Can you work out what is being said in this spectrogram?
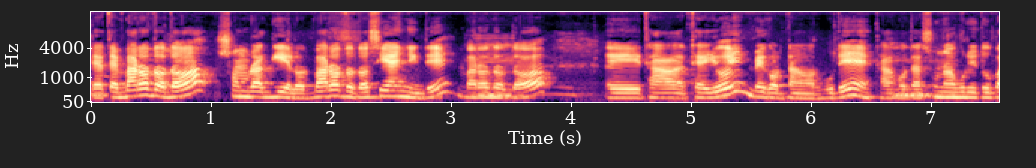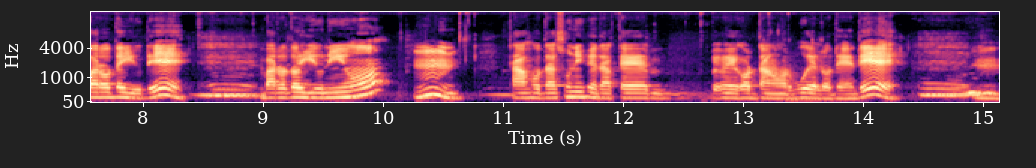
তাতে বাৰ দদ সম্ৰাজ্ঞী এলত বাৰ দদ চিয়াই নি দে। বাৰ দদ এই থা থেয়ৈ বেগৰ ডাঙৰবোৰ দে থা চুনা বুঢ়ীটো বাৰ দেয়ো দে বাৰ দ ইউনিও উম। থা সদা চুনি ফেদাকে বেগৰ ডাঙৰবোৰ এলদে দে উম,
